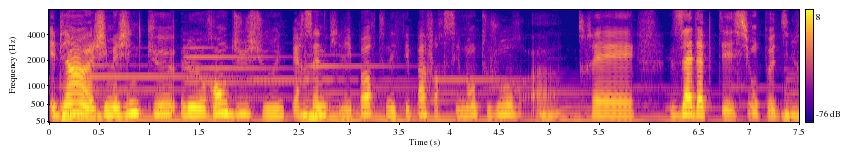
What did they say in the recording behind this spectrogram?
eh bien, j'imagine que le rendu sur une personne qui les porte n'était pas forcément toujours euh, très adapté, si on peut dire.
